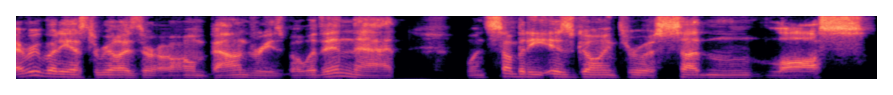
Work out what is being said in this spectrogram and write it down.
everybody has to realize their own boundaries but within that when somebody is going through a sudden loss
